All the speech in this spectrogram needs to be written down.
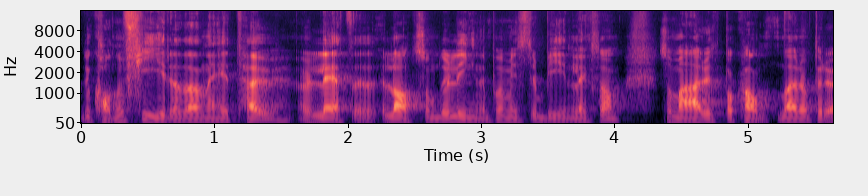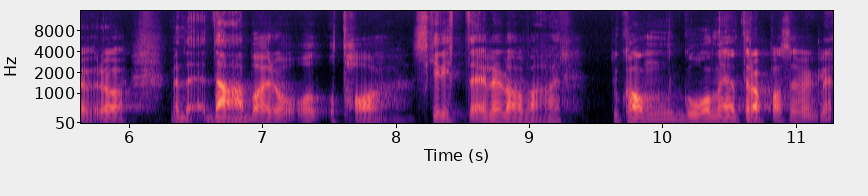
Du kan jo fire deg ned i tau og late som du ligner på Mr. Bean, liksom, som er ute på kanten der og prøver å Men det, det er bare å, å, å, ta skrittet eller la være. Du kan gå ned trappa, selvfølgelig,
